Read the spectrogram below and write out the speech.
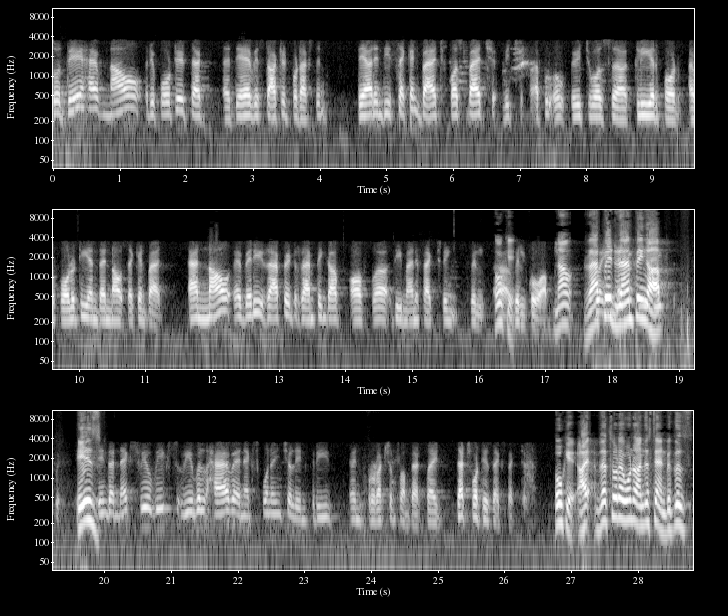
So they have now reported that uh, they have started production. They are in the second batch, first batch, which, uh, which was uh, clear for uh, quality, and then now second batch and now a very rapid ramping up of uh, the manufacturing will uh, okay. will go up. Now, rapid so ramping up weeks, is in the next few weeks we will have an exponential increase in production from that side. That's what is expected. Okay, I, that's what I want to understand because,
